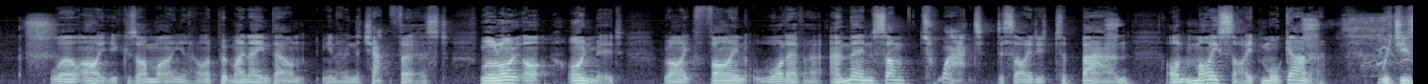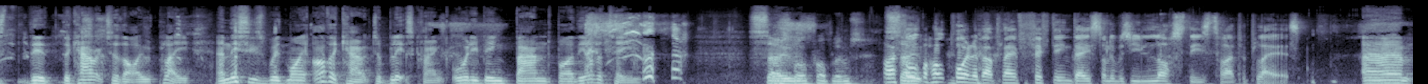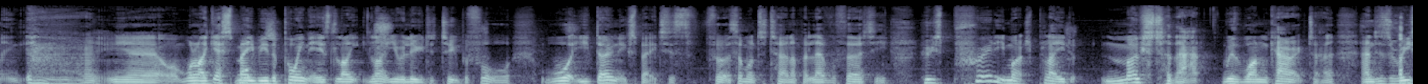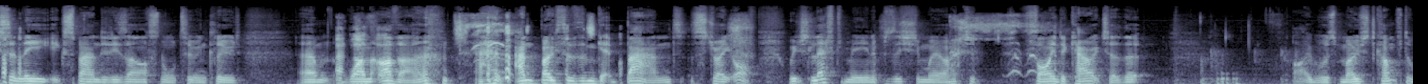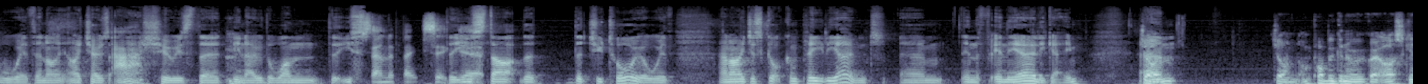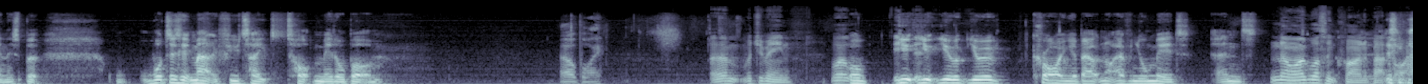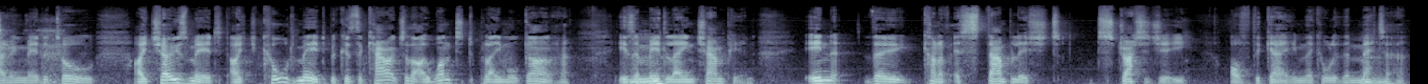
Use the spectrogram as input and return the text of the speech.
Well, are you? Because I'm, uh, you know, I put my name down, you know, in the chat first. Well, I, I, I'm mid, right? Fine, whatever. And then some twat decided to ban on my side Morgana, which is the the character that I would play. And this is with my other character Blitzcrank already being banned by the other team. So problems. I So- thought the whole point about playing for 15 days solid was you lost these type of players. Um, yeah. Well, I guess maybe the point is, like like you alluded to before, what you don't expect is for someone to turn up at level thirty who's pretty much played most of that with one character and has recently expanded his arsenal to include um, one other, and, and, both of them get banned straight off, which left me in a position where I had to find a character that I was most comfortable with, and I, I chose Ashe, who is the you know the one that you standard basic that yeah. you start the the tutorial with, and I just got completely owned um, in the in the early game. John, um, John, I'm probably going to regret asking this, but what does it matter if you take top, mid, or bottom? Oh boy. Um, what do you mean? Well, well you, you you you were crying about not having your mid, and no, I wasn't crying about not having mid at all. I chose mid. I called mid because the character that I wanted to play, Morgana, is a mm-hmm. mid lane champion. In the kind of established strategy of the game, they call it the meta.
